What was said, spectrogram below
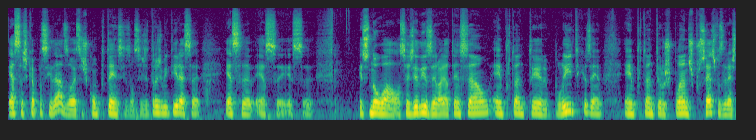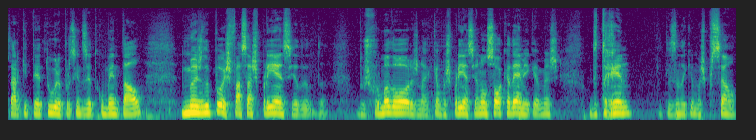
essas capacidades ou essas competências, ou seja, transmitir essa, essa, essa, essa esse know-how, ou seja, dizer, olha, atenção, é importante ter políticas, é, é importante ter os planos, processos, fazer esta arquitetura, por assim dizer, documental, mas depois faça a experiência de, de, dos formadores, não é? que é uma experiência não só académica, mas de terreno, utilizando aqui uma expressão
